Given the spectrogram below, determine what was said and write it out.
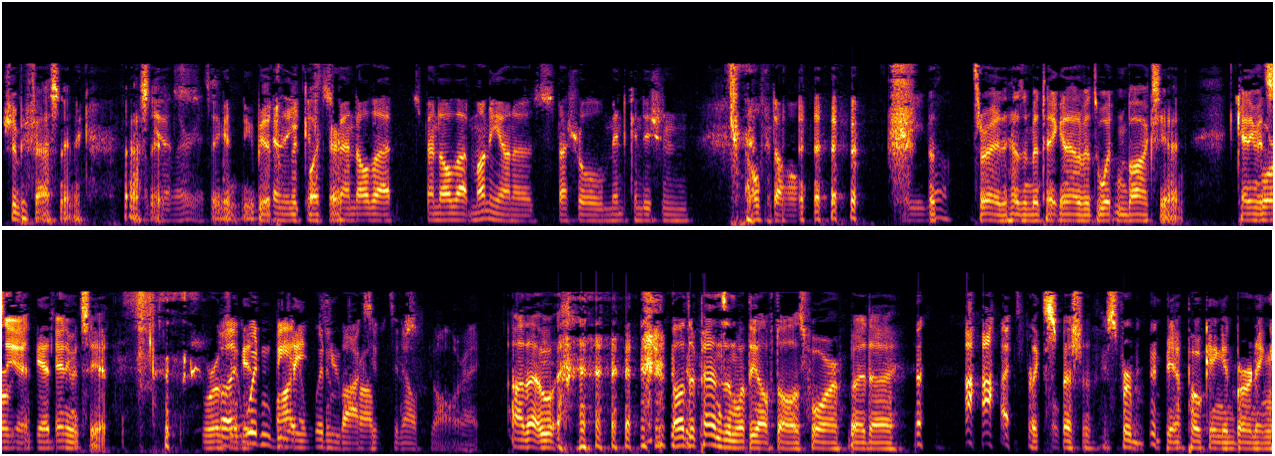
Should be fascinating. Fascinating. Yeah, hilarious. So you can you be a And then toy you can collector. spend all that spend all that money on a special mint condition elf doll. There you go. That's right. It hasn't been taken out of its wooden box yet. Can't even Or see it. get- Can't even see it. Well, it wouldn't be in a wooden box prob- if it's an elf doll, right? Oh, that. well, it depends on what the elf doll is for, but uh, It's for like cool. special, it's for yeah, poking and burning.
